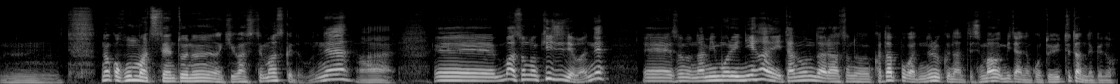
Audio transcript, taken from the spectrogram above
うん。なんか本末転倒のような気がしてますけどもね。はい。えー、まあその記事ではねえー、その並盛り2杯頼んだらその片っぽがぬるくなってしまうみたいなことを言ってたんだけど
